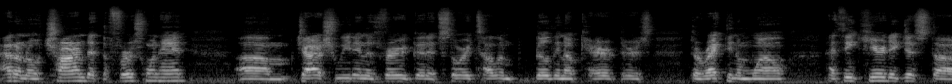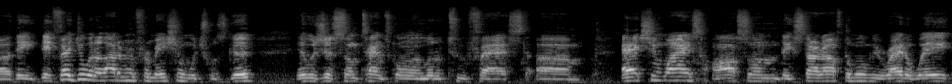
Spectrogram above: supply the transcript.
I don't know charm that the first one had. Um, Josh Whedon is very good at storytelling, building up characters, directing them well. I think here they just uh, they they fed you with a lot of information, which was good. It was just sometimes going a little too fast. Um, action wise, awesome. They start off the movie right away.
